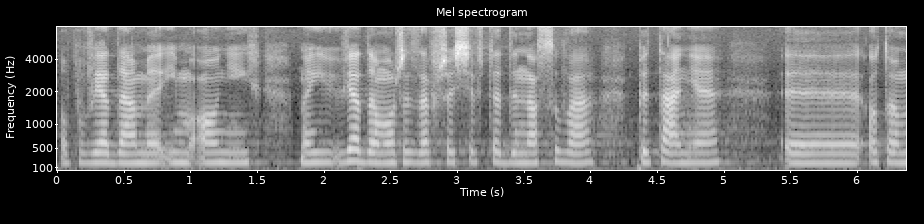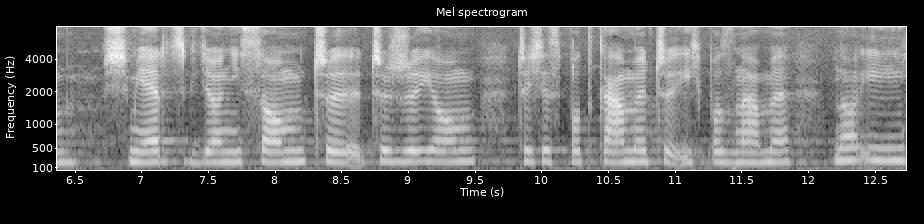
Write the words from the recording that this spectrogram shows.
opowiadamy im o nich. No i wiadomo, że zawsze się wtedy nasuwa pytanie e, o tą śmierć, gdzie oni są, czy, czy żyją, czy się spotkamy, czy ich poznamy. No i,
